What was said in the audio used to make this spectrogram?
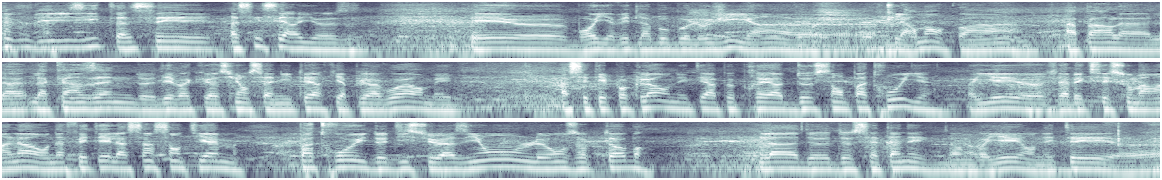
même des visites assez, assez sérieuses. Et euh, bon, il y avait de la bobologie, hein, euh, clairement, quoi. hein. À part la, la- la quinzaine d'évacuations sanitaires qu'il y a pu avoir, mais à cette époque-là, on était à peu près à 200 patrouilles. Vous voyez, euh, avec ces sous-marins-là, on a fêté la 500e patrouille de dissuasion le 11 octobre là de, cette année. Donc vous voyez, on était, euh,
